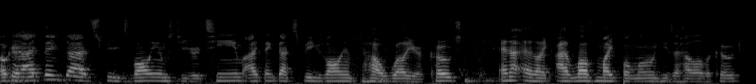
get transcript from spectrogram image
Okay, I think that speaks volumes to your team. I think that speaks volumes to how well you're coached. And, I, and like, I love Mike Malone. He's a hell of a coach.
